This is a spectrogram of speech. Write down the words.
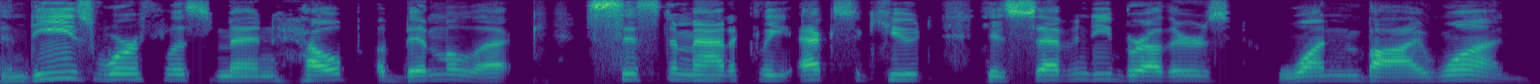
And these worthless men help Abimelech systematically execute his 70 brothers one by one,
